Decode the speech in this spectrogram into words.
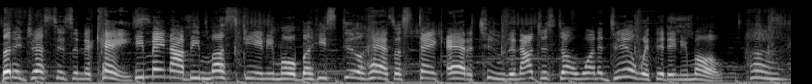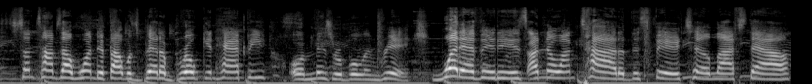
But it just isn't the case. He may not be musky anymore, but he still has a stank attitude, and I just don't want to deal with it anymore. Sometimes I wonder if I was better broke and happy or miserable and rich. Whatever it is, I know I'm tired of this fairy tale lifestyle,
